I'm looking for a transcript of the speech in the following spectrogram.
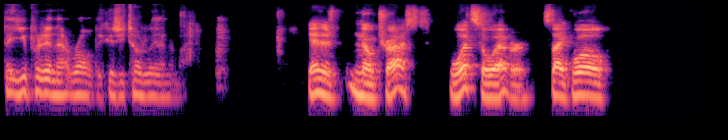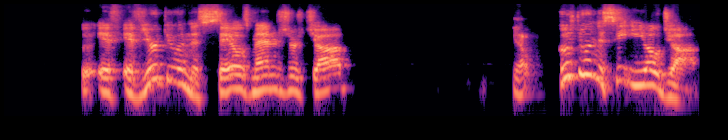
that you put in that role because you totally undermined. yeah, there's no trust whatsoever. It's like, well, if if you're doing the sales manager's job, Yep, who's doing the CEO job?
